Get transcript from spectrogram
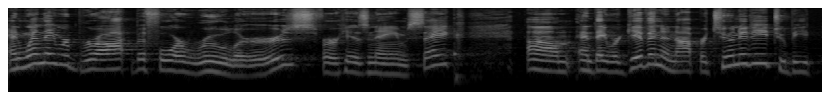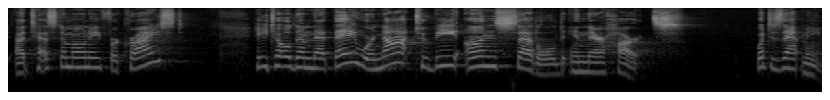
and when they were brought before rulers for his name's sake, um, and they were given an opportunity to be a testimony for Christ, he told them that they were not to be unsettled in their hearts what does that mean?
